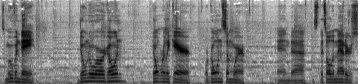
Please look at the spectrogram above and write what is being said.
It's moving day. Don't know where we're going. Don't really care. We're going somewhere, and uh, that's, that's all that matters.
